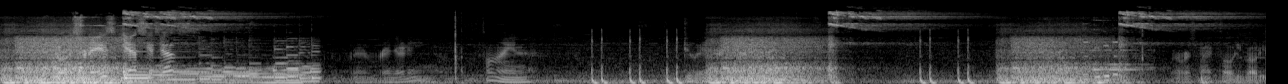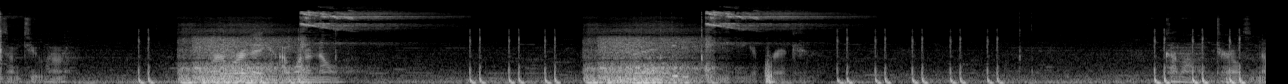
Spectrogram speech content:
Yesterday's? Yes, yes, yes. Bring it in. Fine. Do it. Where's my floaty boaties on two, huh? Where were they? I want to know. You prick. Come on, turtles. No.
